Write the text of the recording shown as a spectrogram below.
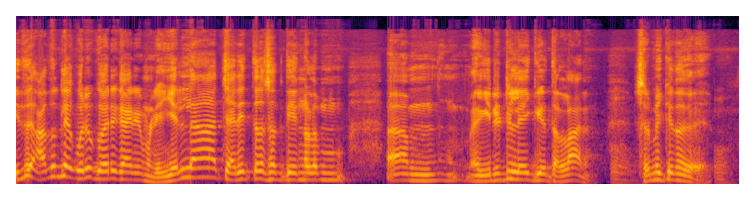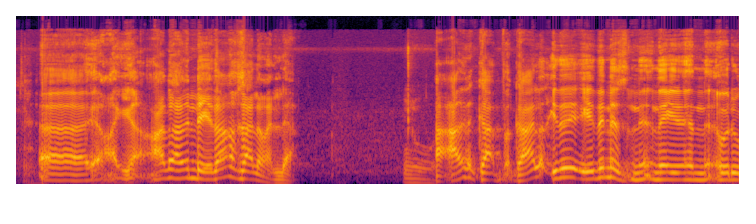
ഇത് അതിന്റെ ഒരു ഒരു കാര്യമുണ്ട്. എല്ലാ ചരിത്ര സത്യങ്ങളും ഇരുട്ടിലേക്ക് തള്ളാൻ ശ്രമിക്കുന്നത് അത് അതിന്റെ യഥാകാലമല്ല. അതിന് കാല ഇത് ഇതിന് ഒരു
